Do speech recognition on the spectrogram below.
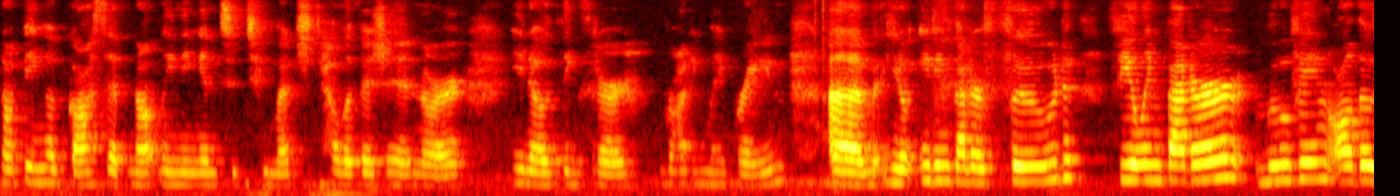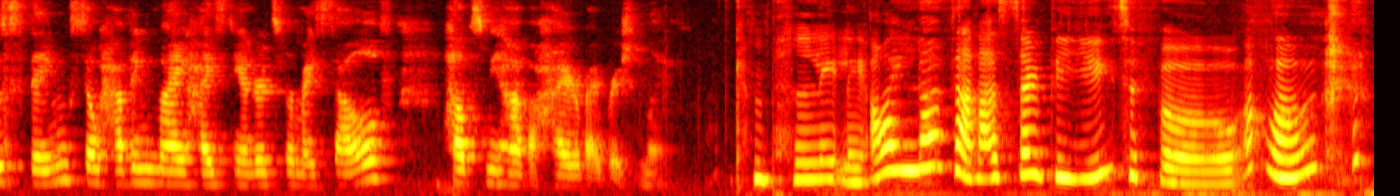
not being a gossip not leaning into too much television or you know things that are rotting my brain. Um, you know eating better food feeling better moving all those things. So having my high standards for myself helps me have a higher vibration life. Completely. Oh i love that. That's so beautiful. Oh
